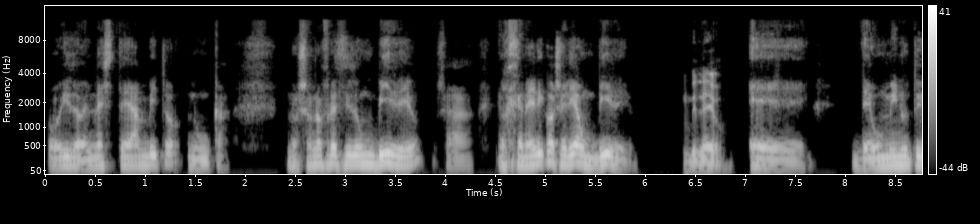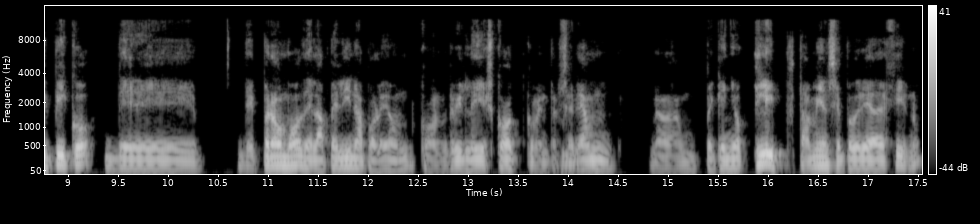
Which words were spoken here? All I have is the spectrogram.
oído en este ámbito nunca. Nos han ofrecido un vídeo, o sea, el genérico sería un vídeo. Un video. eh, de un minuto y pico de, de promo de la peli Napoleón con Ridley Scott. Comentar. Mm. Sería un, nada, un pequeño clip, también se podría decir, ¿no?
